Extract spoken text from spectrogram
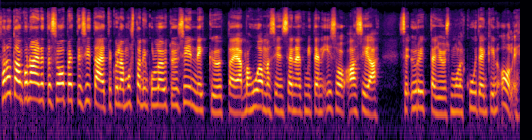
Sanotaanko näin, että se opetti sitä, että kyllä musta niin kuin löytyy sinnikkyyttä ja mä huomasin sen, että miten iso asia se yrittäjyys mulle kuitenkin oli.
